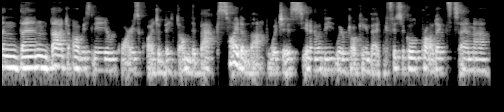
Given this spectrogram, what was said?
and then that obviously requires quite a bit on the back side of that which is you know the, we're talking about physical products and a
